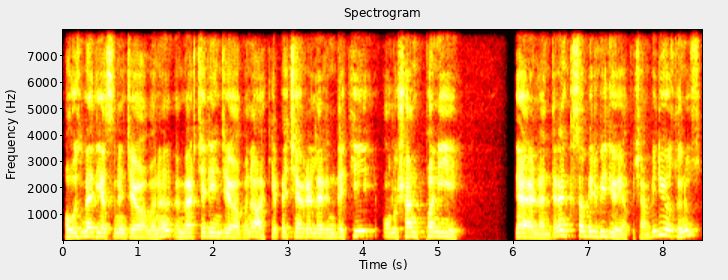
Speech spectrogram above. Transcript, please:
havuz medyasının cevabını, Ömer Çelik'in cevabını, AKP çevrelerindeki oluşan paniği değerlendiren kısa bir video yapacağım. Biliyorsunuz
